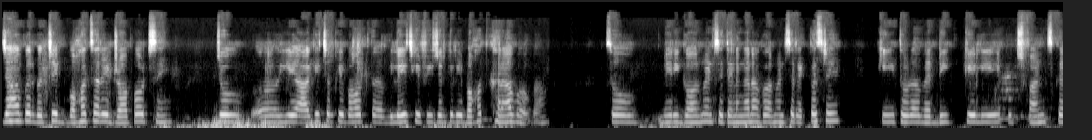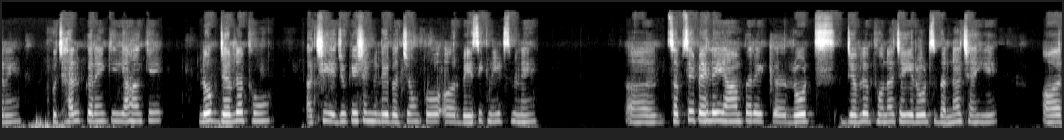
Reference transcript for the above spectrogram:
जहाँ पर बच्चे बहुत सारे ड्रॉप आउट्स हैं जो ये आगे चल के बहुत विलेज के फ्यूचर के लिए बहुत ख़राब होगा। सो so, मेरी गवर्नमेंट से तेलंगाना गवर्नमेंट से रिक्वेस्ट है कि थोड़ा वेडी के लिए कुछ फंड्स करें, कुछ हेल्प करें कि यहाँ के लोग डेवलप हों, अच्छी एजुकेशन मिले बच्चों को और बेसिक नीड्स मिलें। सबसे पहले यहाँ पर एक रोड्स डेवलप होना चाहिए रोड्स बनना चाहिए और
